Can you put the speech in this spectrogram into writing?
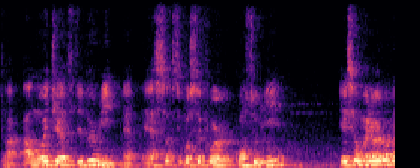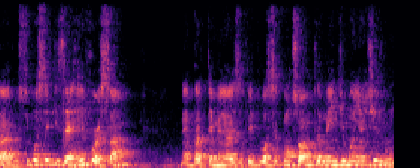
Tá? À noite antes de dormir. É, essa, se você for consumir, esse é o melhor horário. Se você quiser reforçar, né, para ter melhores efeitos, você consome também de manhã em jejum.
